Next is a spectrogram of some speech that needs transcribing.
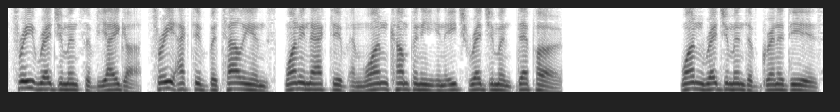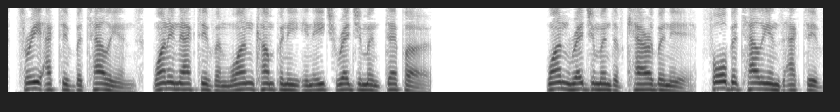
Three regiments of Jaeger three active battalions, one inactive and one company in each regiment depot. One regiment of grenadiers three active battalions, one inactive and one company in each regiment depot. One regiment of carabinier four battalions active,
